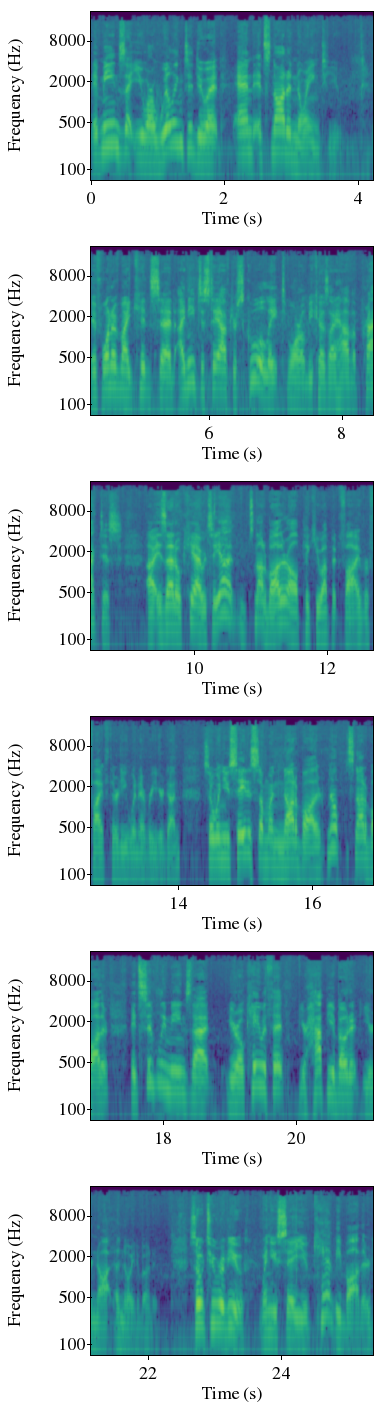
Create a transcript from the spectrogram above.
It means that you are willing to do it and it's not annoying to you. If one of my kids said, I need to stay after school late tomorrow because I have a practice, uh, is that okay? I would say, yeah, it's not a bother. I'll pick you up at 5 or 5.30 whenever you're done. So when you say to someone, not a bother, nope, it's not a bother, it simply means that you're okay with it, you're happy about it, you're not annoyed about it. So, to review, when you say you can't be bothered,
